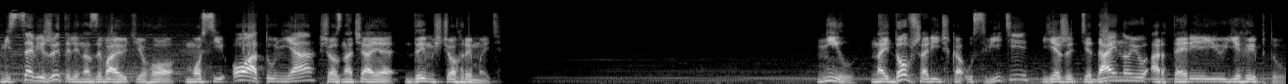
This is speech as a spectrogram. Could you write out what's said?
Місцеві жителі називають його Мосі Оатунья, що означає дим, що гримить. Ніл, найдовша річка у світі, є життєдайною артерією Єгипту.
